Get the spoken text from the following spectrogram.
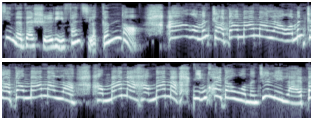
兴地在水里翻起了跟头。啊，我们找到妈妈了！我们找到妈妈了！好妈妈，好妈妈，您快到我们这里来吧！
